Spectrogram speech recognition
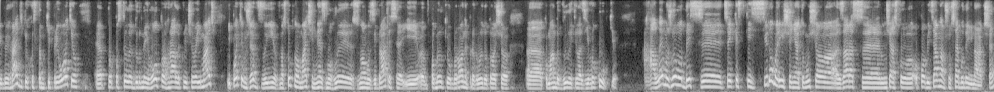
обіграють якихось там кіпріотів, пропустили дурний гол, програли ключовий матч, і потім вже в, в наступному матчі не змогли знову зібратися. І помилки оборони привели до того, що е, команда вилетіла з Єврокубків. Але можливо, десь е, це якесь таке свідоме рішення, тому що зараз е, Луческо пообіцяв нам, що все буде інакше.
